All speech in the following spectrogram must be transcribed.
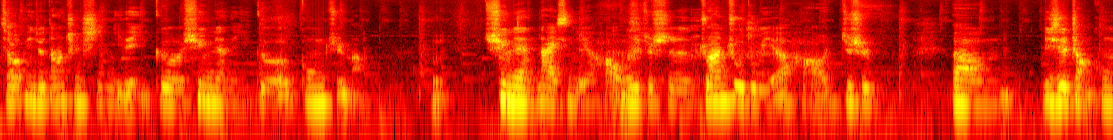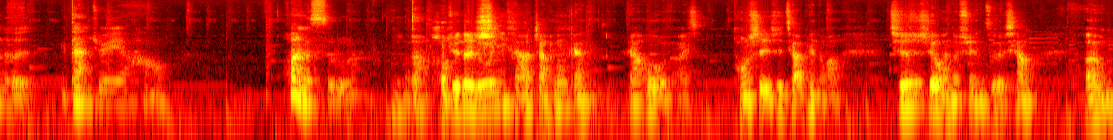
胶片就当成是你的一个训练的一个工具嘛。训练耐心也好，或者就是专注度也好，就是嗯一些掌控的感觉也好，换个思路了。啊，我觉得如果你想要掌控感，然后而且同时也是胶片的话，其实是有很多选择，像嗯，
